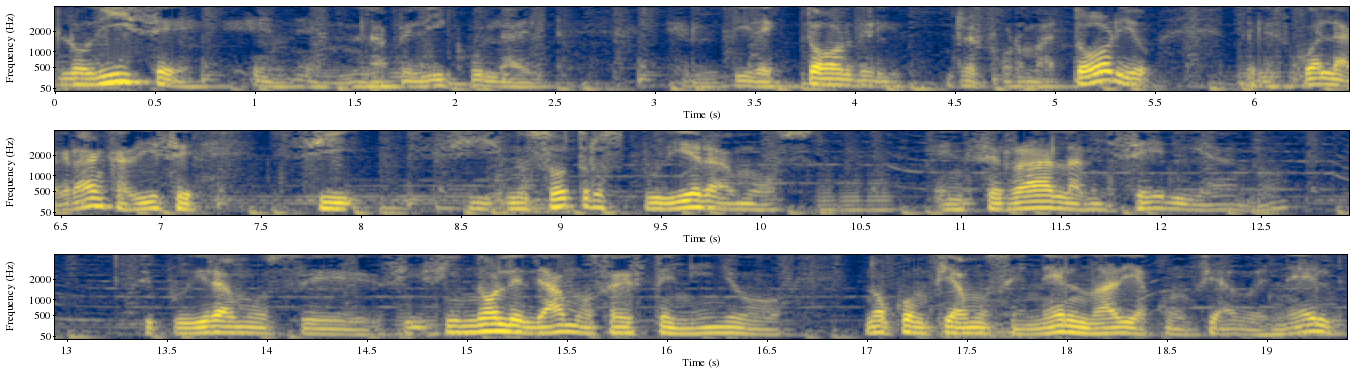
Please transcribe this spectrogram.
Lo dice en, la película el, el director del reformatorio de la escuela Granja, dice, si, si nosotros pudiéramos encerrar la miseria, ¿no? si pudiéramos, eh, si, si no le damos a este niño, no confiamos en él, nadie ha confiado en él,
